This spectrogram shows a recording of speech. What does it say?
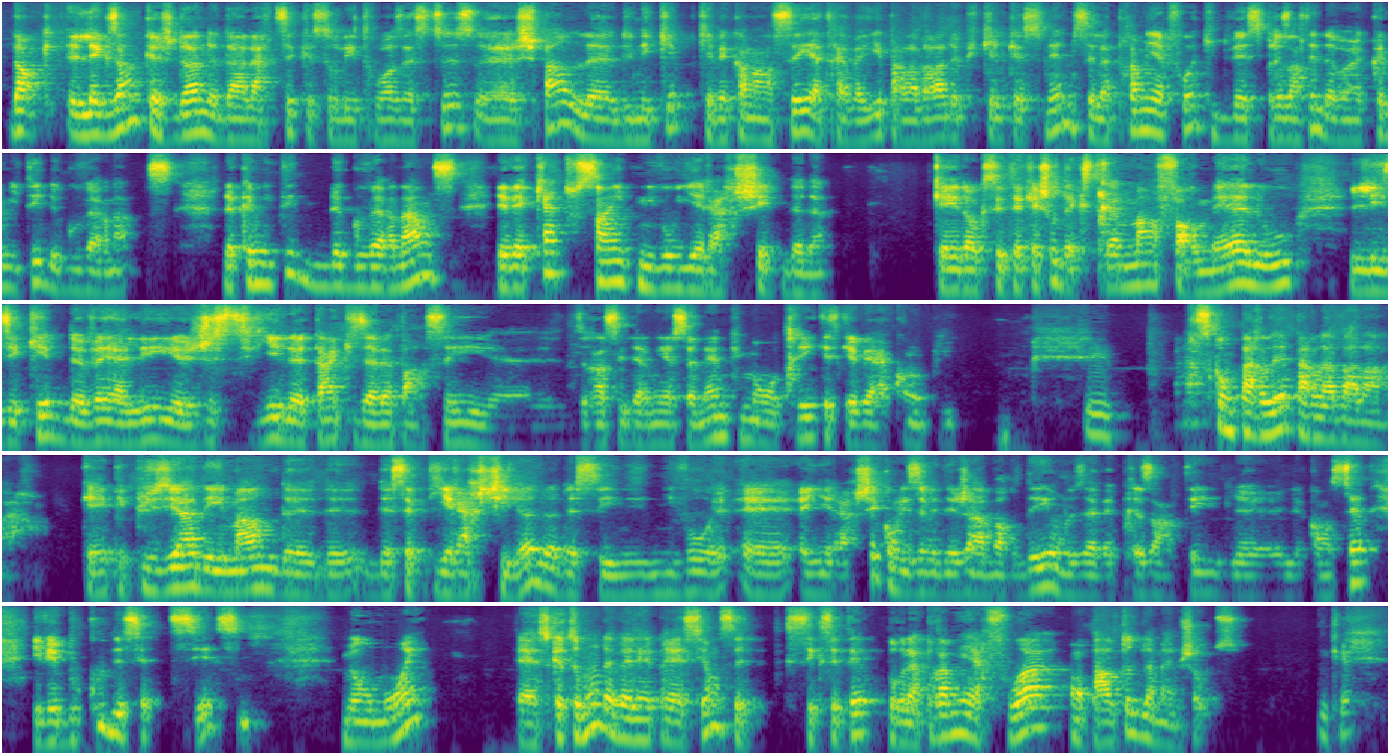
Donc, l'exemple que je donne dans l'article sur les trois astuces, euh, je parle euh, d'une équipe qui avait commencé à travailler par la valeur depuis quelques semaines. C'est la première fois qu'ils devaient se présenter devant un comité de gouvernance. Le comité de gouvernance, il y avait quatre ou cinq niveaux hiérarchiques dedans. donc, c'était quelque chose d'extrêmement formel où les équipes devaient aller euh, justifier le temps qu'ils avaient passé durant ces dernières semaines, puis montrer qu'est-ce qu'ils avaient accompli. Hmm. Parce qu'on parlait par la valeur puis plusieurs des membres de, cette hiérarchie-là, de ces niveaux euh, euh, hiérarchiques, on les avait déjà abordés, on les avait présenté le, concept. Il y avait beaucoup de scepticisme, mais au moins, euh, ce que tout le monde avait l'impression, c'est que c'était pour la première fois, on parle tous de la même chose.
